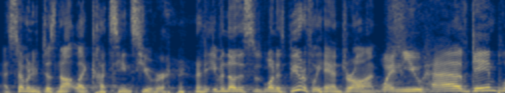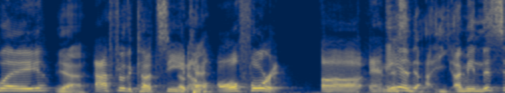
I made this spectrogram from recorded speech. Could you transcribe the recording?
as someone who does not like cutscenes Huber, even though this is one is beautifully hand drawn. When you have gameplay Yeah. after the cutscene, Okay. I'm all for it. Uh, and this, And I, I mean, this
